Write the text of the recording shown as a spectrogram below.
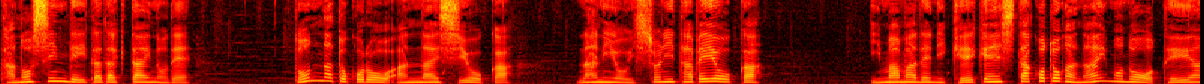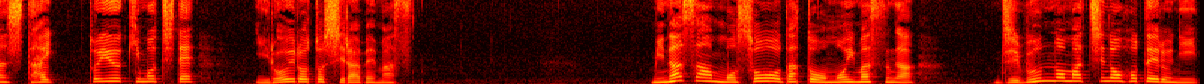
楽しんでいただきたいのでどんなところを案内しようか何を一緒に食べようか今までに経験したことがないものを提案したいという気持ちでいろいろと調べます。皆さんもそうだと思いますが、自分の町のホテルに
